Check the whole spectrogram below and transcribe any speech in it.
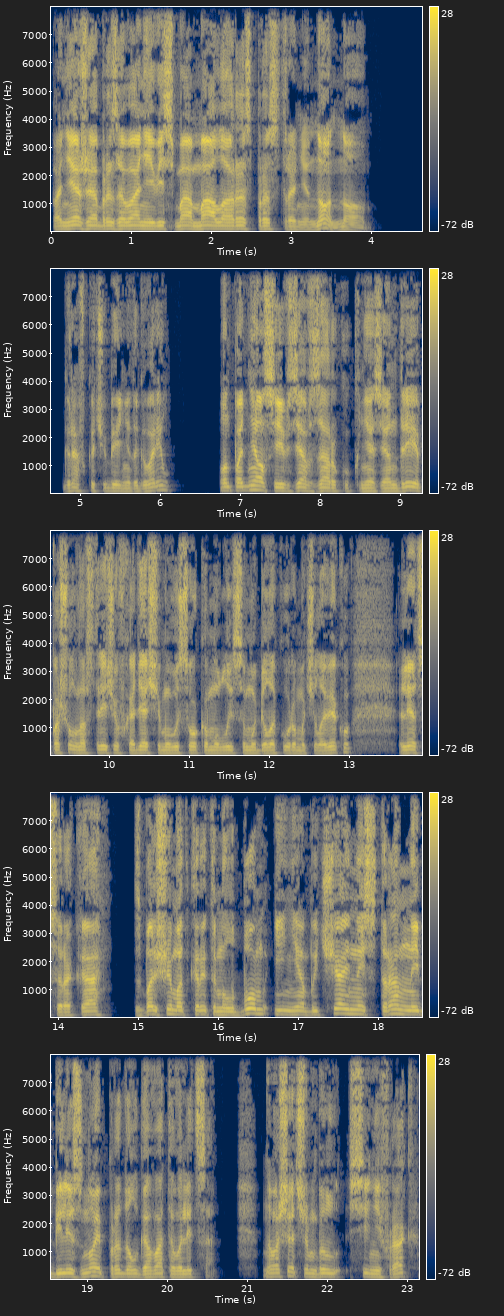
Понеже образование весьма мало распространено, но... Граф Кочубей не договорил. Он поднялся и, взяв за руку князя Андрея, пошел навстречу входящему высокому, лысому, белокурому человеку лет сорока, с большим открытым лбом и необычайной странной белизной продолговатого лица. На вошедшем был синий фраг,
